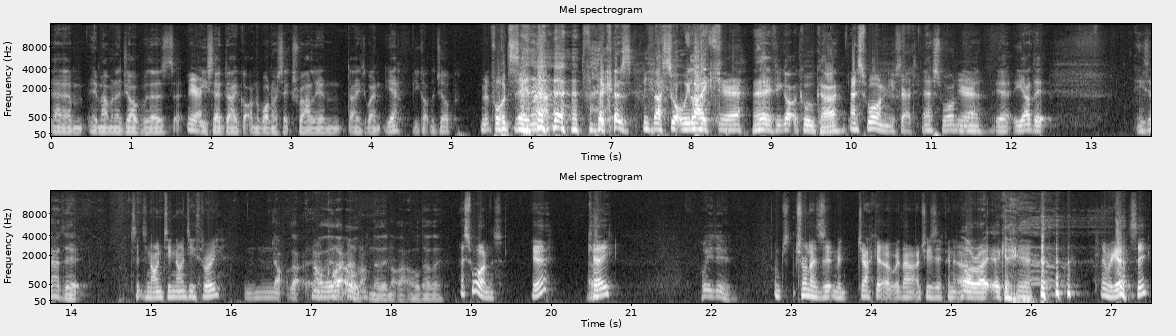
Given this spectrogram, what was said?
um, him having a job with us, Yeah. he said I got on a 106 rally, and I went, "Yeah, you got the job," Look forward to seeing that. because that's what we like. yeah. If you got a cool car, S1, you said, S1, Yeah. yeah, yeah, he had it. He's had it. since 1993. Not that. Not are they that old? No, they're not that old, are they? S1s. Yeah. Okay. What are you doing? I'm just trying to zip my jacket up without actually zipping it All up. right, okay. Yeah. there we go. See?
